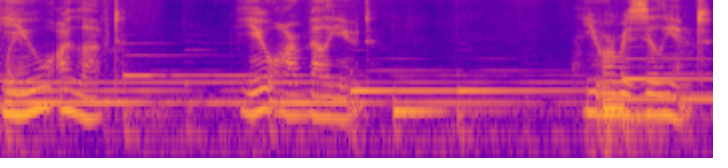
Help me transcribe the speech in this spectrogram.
You are loved. You are valued. You are resilient.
